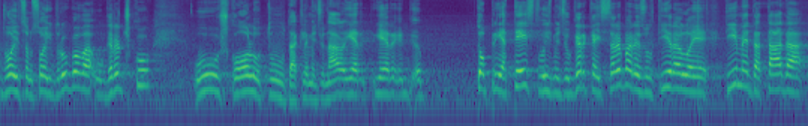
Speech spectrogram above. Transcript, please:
dvojicom svojih drugova u Grčku, u školu tu, dakle, međunarodno, jer, jer to prijateljstvo između Grka i Srba rezultiralo je time da tada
